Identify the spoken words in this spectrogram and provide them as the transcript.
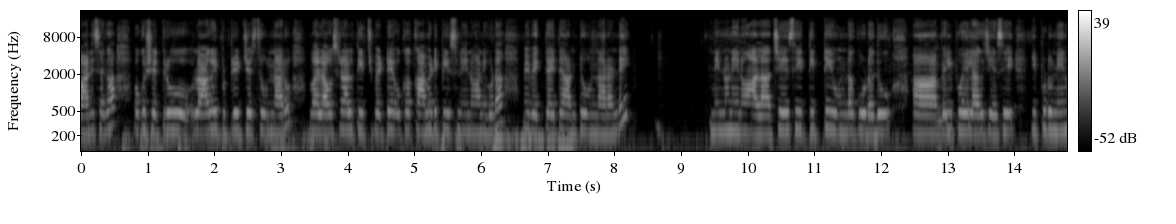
బానిసగా ఒక శత్రువు లాగా ఇప్పుడు ట్రీట్ చేస్తూ ఉన్నారు వాళ్ళ అవసరాలు తీర్చిపెట్టే ఒక కామెడీ పీస్ నేను అని కూడా మీ వ్యక్తి అయితే అంటూ ఉన్నారండి నిన్ను నేను అలా చేసి తిట్టి ఉండకూడదు వెళ్ళిపోయేలాగా చేసి ఇప్పుడు నేను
